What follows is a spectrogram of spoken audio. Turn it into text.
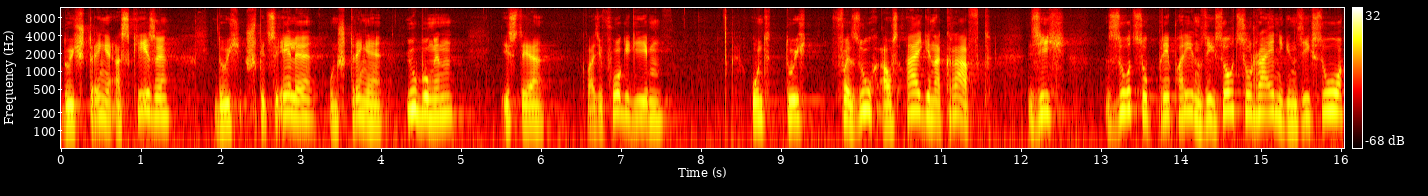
durch strenge Askese, durch spezielle und strenge Übungen ist er quasi vorgegeben und durch Versuch aus eigener Kraft, sich so zu präparieren, sich so zu reinigen, sich so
